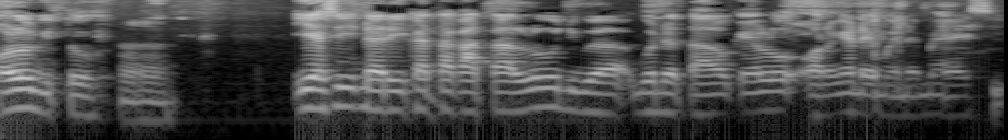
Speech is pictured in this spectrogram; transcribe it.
Oh lu gitu. nah, Iya sih dari kata-kata lu juga gue udah tahu kayak lu orangnya damai-damai sih.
